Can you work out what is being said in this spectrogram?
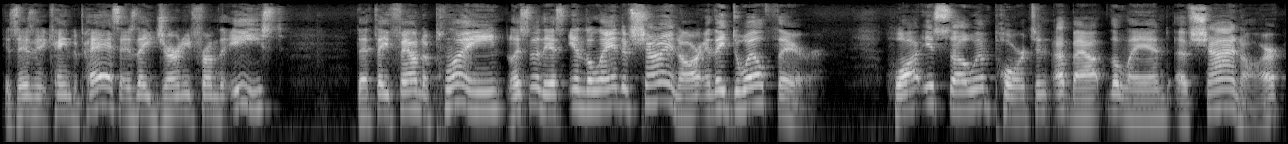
it says, And it came to pass as they journeyed from the east that they found a plain, listen to this, in the land of Shinar, and they dwelt there. What is so important about the land of Shinar,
